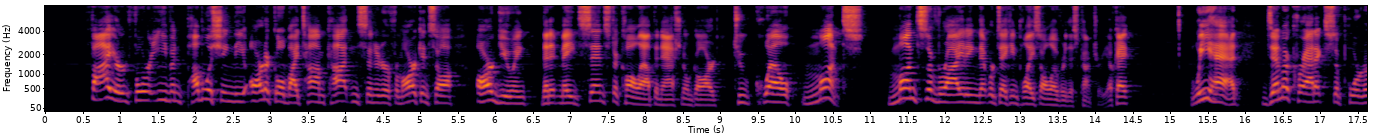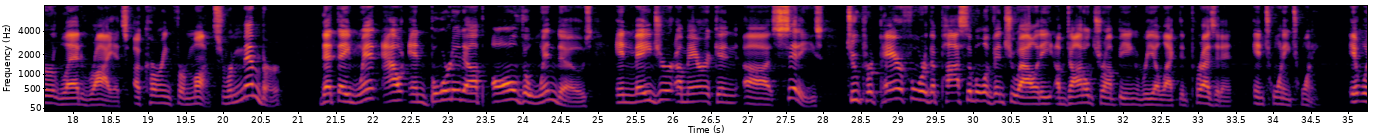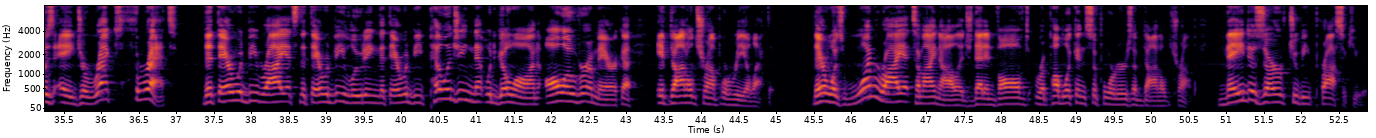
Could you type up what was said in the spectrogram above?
fired for even publishing the article by Tom Cotton, senator from Arkansas, arguing that it made sense to call out the National Guard to quell months, months of rioting that were taking place all over this country. Okay? We had Democratic supporter led riots occurring for months. Remember that they went out and boarded up all the windows in major American uh, cities to prepare for the possible eventuality of Donald Trump being reelected president in 2020. It was a direct threat that there would be riots, that there would be looting, that there would be pillaging that would go on all over America if Donald Trump were reelected. There was one riot, to my knowledge, that involved Republican supporters of Donald Trump. They deserve to be prosecuted.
